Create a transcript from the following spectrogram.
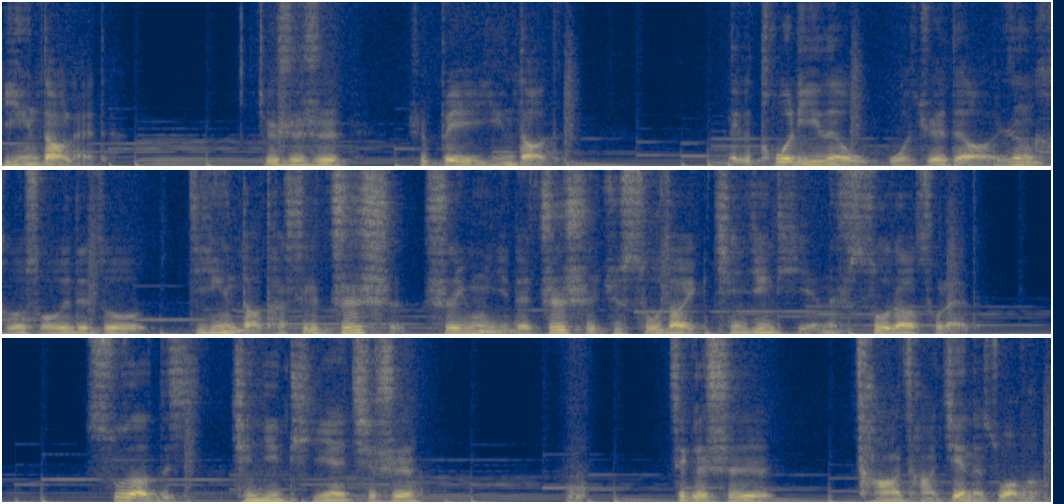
引导来的，就是是是被引导的。那个脱离的，我觉得啊，任何所谓的做引导，它是一个知识，是用你的知识去塑造一个情景体验，那是塑造出来的。塑造的情景体验，其实这个是常常见的做法，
